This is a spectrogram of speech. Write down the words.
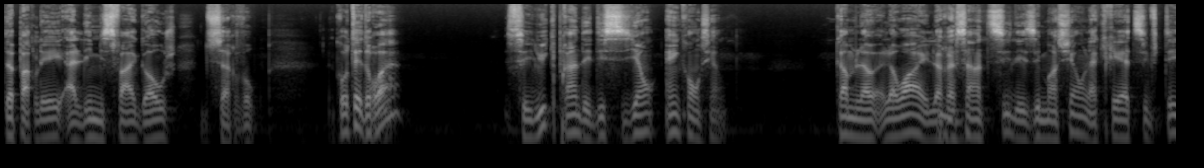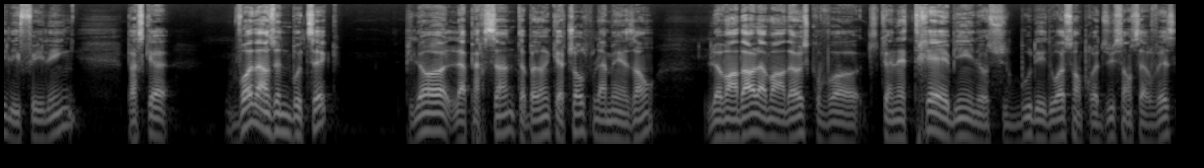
de parler à l'hémisphère gauche du cerveau. Côté droit, c'est lui qui prend des décisions inconscientes. Comme le, le why, le hmm. ressenti, les émotions, la créativité, les feelings. Parce que va dans une boutique, puis là, la personne, tu as besoin de quelque chose pour la maison, le vendeur, la vendeuse qui, connaît très bien, là, sur le bout des doigts, son produit, son service,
